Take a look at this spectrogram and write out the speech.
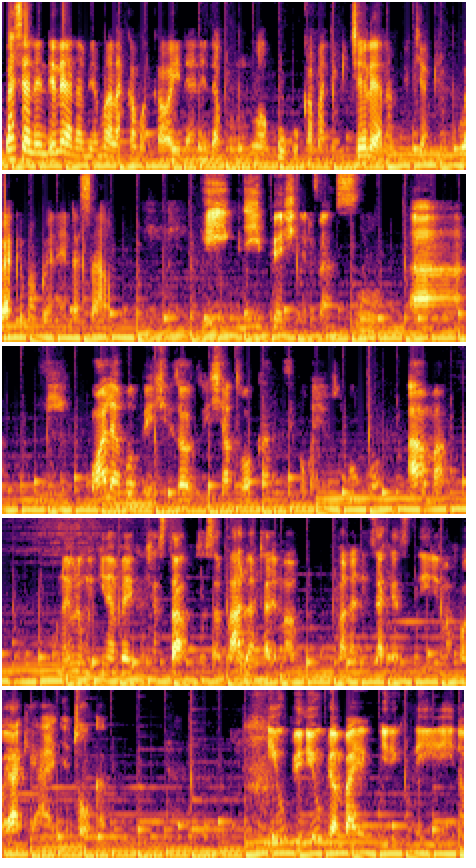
basi anaendelea na miamala kama kawaida. Anaenda kununua kuku kama ni mchele anampikia mjukuu yake, mambo yanaenda sawa. Hii kwenye hii pension advance mm. Uh, ni kwa wale ambao pensheni zao zilishatoka zipo kwenye mzunguko ama kuna yule mwingine ambaye kashastaafu sasa bado hata yale ma- zake ile mafao yake hayajatoka ni upi ni upi ambaye ili ina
